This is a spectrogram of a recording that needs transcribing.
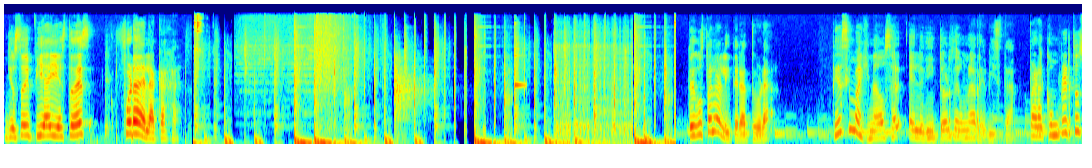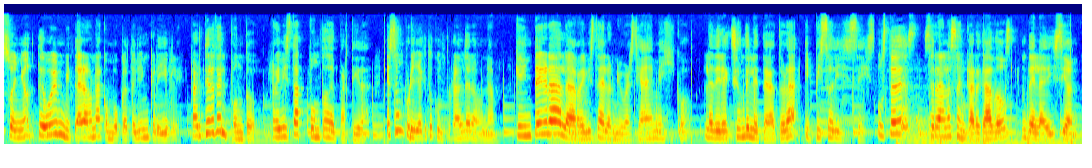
yo soy Pia y esto es Fuera de la Caja. ¿Te gusta la literatura? ¿Te has imaginado ser el editor de una revista? Para cumplir tu sueño, te voy a invitar a una convocatoria increíble. Partir del punto, revista Punto de Partida, es un proyecto cultural de la UNAM que integra a la revista de la Universidad de México, la Dirección de Literatura y Piso 16. Ustedes serán los encargados de la edición,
